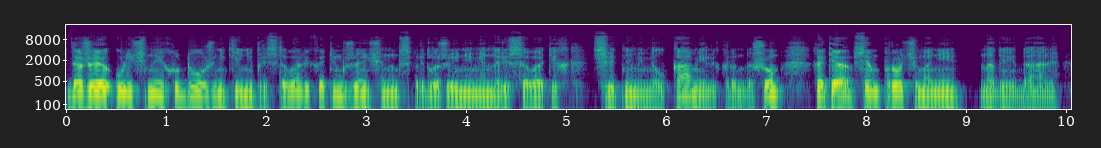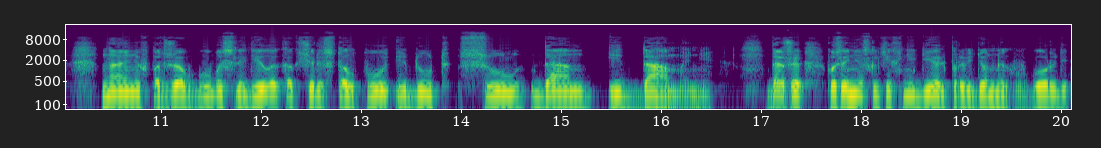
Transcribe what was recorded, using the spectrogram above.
Даже уличные художники не приставали к этим женщинам с предложениями нарисовать их цветными мелками или карандашом, хотя всем прочим они надоедали. Найнев, поджав губы, следила, как через толпу идут сул-дам и дамани — даже после нескольких недель, проведенных в городе,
